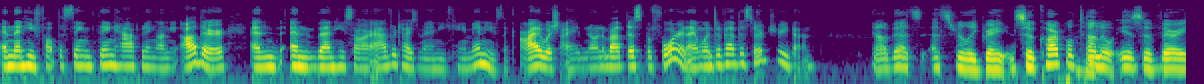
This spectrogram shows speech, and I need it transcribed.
and then he felt the same thing happening on the other, and and then he saw our advertisement and he came in. He was like, I wish I had known about this before, and I wouldn't have had the surgery done. Now that's that's really great. And so carpal mm-hmm. tunnel is a very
